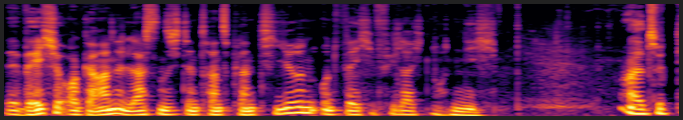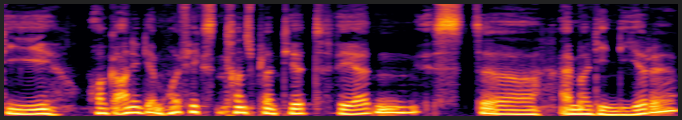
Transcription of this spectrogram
Äh, welche Organe lassen sich denn transplantieren und welche vielleicht noch nicht? Also die Organe, die am häufigsten transplantiert werden, ist äh, einmal die Niere,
